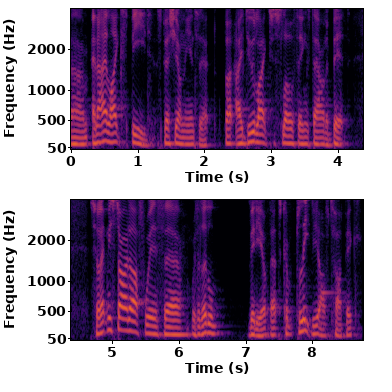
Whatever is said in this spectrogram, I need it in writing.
Um, and I like speed, especially on the internet, but I do like to slow things down a bit. So let me start off with, uh, with a little video that's completely off topic,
